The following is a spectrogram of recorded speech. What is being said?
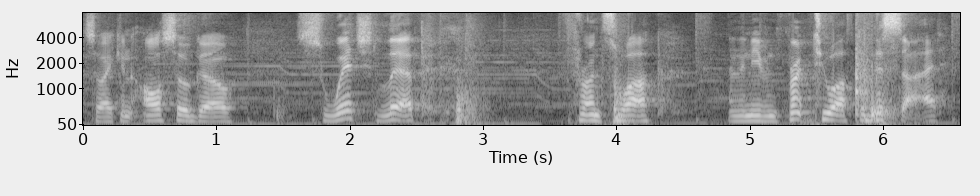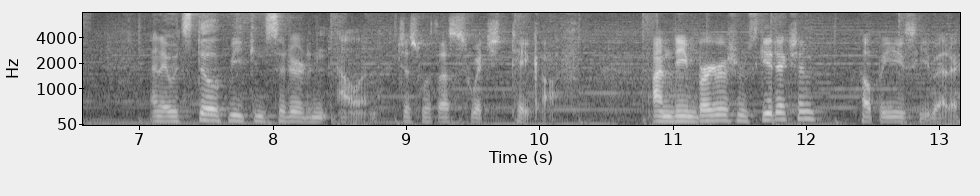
So I can also go switch lip, front swap, and then even front two off to this side, and it would still be considered an Ellen, just with a switch takeoff. I'm Dean Bergeron from Ski Addiction, helping you ski better.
